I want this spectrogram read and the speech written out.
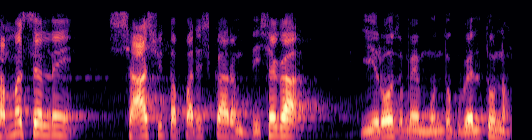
సమస్యల్ని శాశ్వత పరిష్కారం దిశగా ఈరోజు మేము ముందుకు వెళ్తున్నాం.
